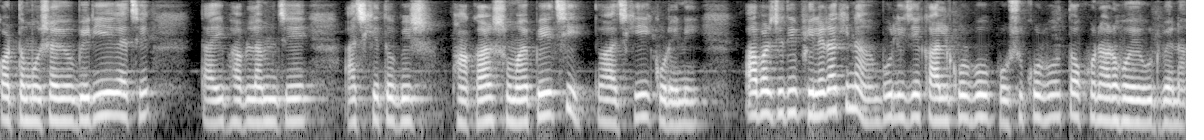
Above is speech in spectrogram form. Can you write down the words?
কর্তামশাইও বেরিয়ে গেছে, তাই ভাবলাম যে আজকে তো বেশ ফাঁকা সময় পেয়েছি, তো আজকেই করে নিই। আবার যদি ফেলে রাখি না, বলি যে কাল করব, পরশু করব, তখন আর হয়ে উঠবে না।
